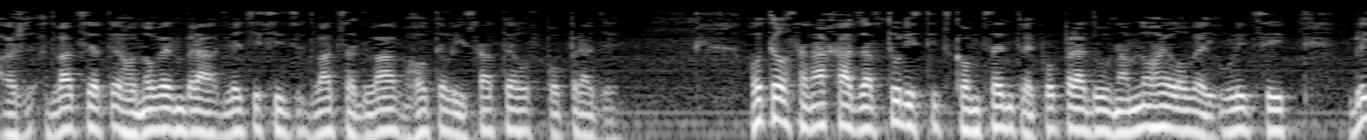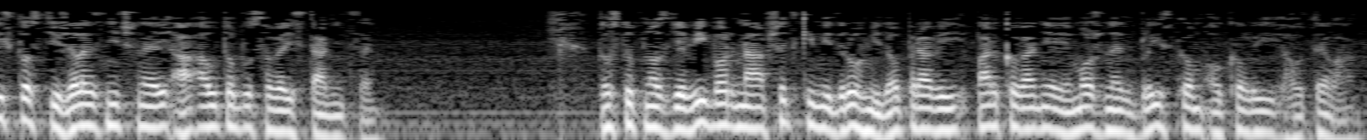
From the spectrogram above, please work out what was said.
až 20. novembra 2022 v hoteli Satel v Poprade. Hotel sa nachádza v turistickom centre Popradu na Mnohelovej ulici v blízkosti železničnej a autobusovej stanice. Dostupnosť je výborná všetkými druhmi dopravy, parkovanie je možné v blízkom okolí hotela.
